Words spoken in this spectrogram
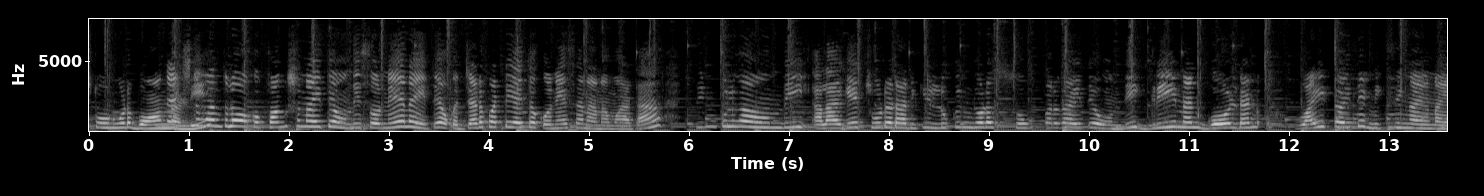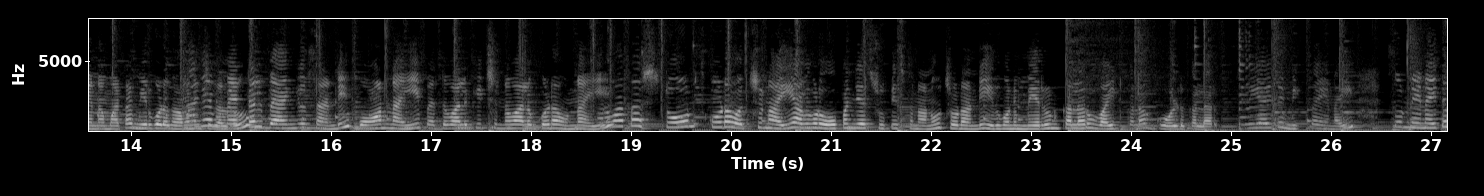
స్టోన్ కూడా బాగుందండి. మంత్లో ఒక ఫంక్షన్ అయితే ఉంది. సో నేనైతే ఒక జడపట్టి అయితే కొనేసాను అన్నమాట. సింపుల్గా ఉంది. అలాగే చూడడానికి లుకింగ్ కూడా సూపర్గా అయితే ఉంది. Green and gold and white అయితే మిక్సింగ్ అయి ఉన్నాయి అన్నమాట. మీరు కూడా గమనించగలరు. మెటల్ బ్యాంగిల్స్ అండి. బాగున్నాయి. పెద్దవాళ్ళకి చిన్న వాళ్ళకి కూడా ఉన్నాయి. తర్వాత స్టోన్స్ కూడా వచ్చున్నాయి అవి కూడా ఓపెన్ చేసి చూపిస్తున్నాను. చూడండి. ఇదిగోండి. Maroon colour white colour gold colour three అయితే మిక్స్ అయినాయి. సో నేనైతే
